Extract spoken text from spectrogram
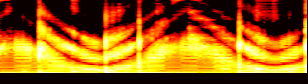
Oh, my God.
